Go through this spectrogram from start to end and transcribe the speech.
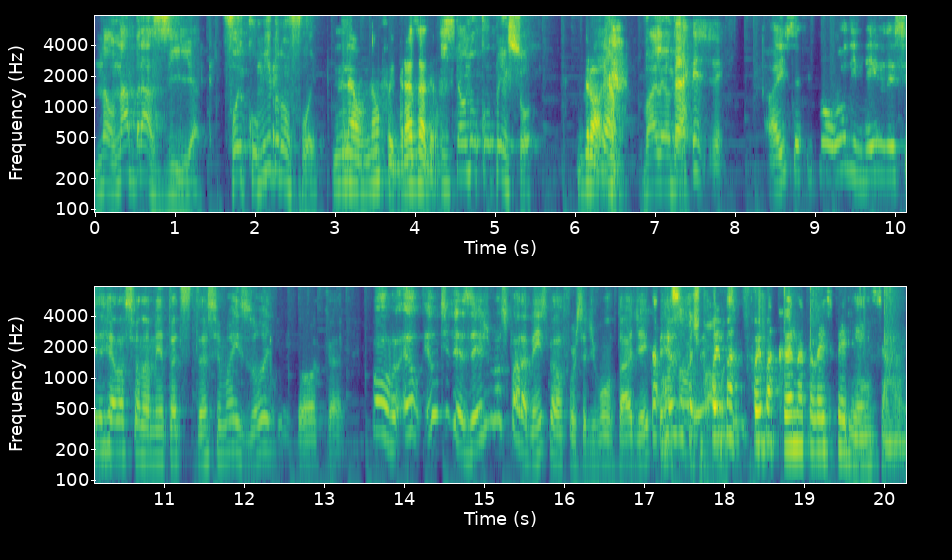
Não, na Brasília. Foi comido ou não foi? Não, não foi, graças a Deus. Então não compensou. Droga. Vai, Leandro. Ai, gente. Aí você ficou um ano e meio nesse relacionamento à distância, mas olha dó, cara. Bom, eu, eu te desejo meus parabéns pela força de vontade aí. de resultou- Foi, ba- foi bacana pela experiência, mano.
